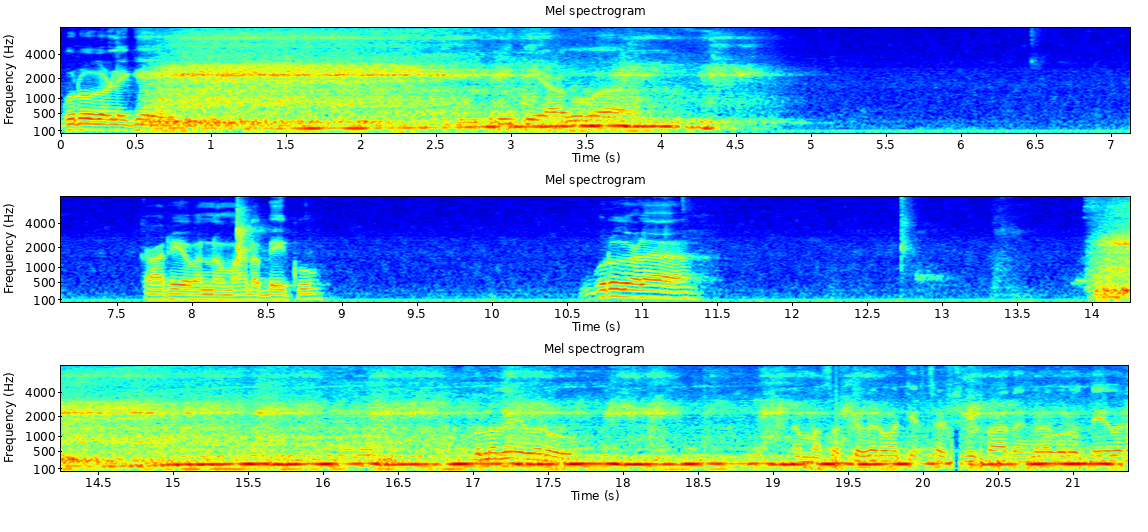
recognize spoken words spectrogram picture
ಗುರುಗಳಿಗೆ ಪ್ರೀತಿಯಾಗುವ ಕಾರ್ಯವನ್ನು ಮಾಡಬೇಕು. ಗುರುಗಳ ಕುಲದೇವರು, ನಮ್ಮ ಸತ್ಯಧರ್ಮ ತೀರ್ಥ ಶ್ರೀಪಾದಂಗಳವರು ದೇವರ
